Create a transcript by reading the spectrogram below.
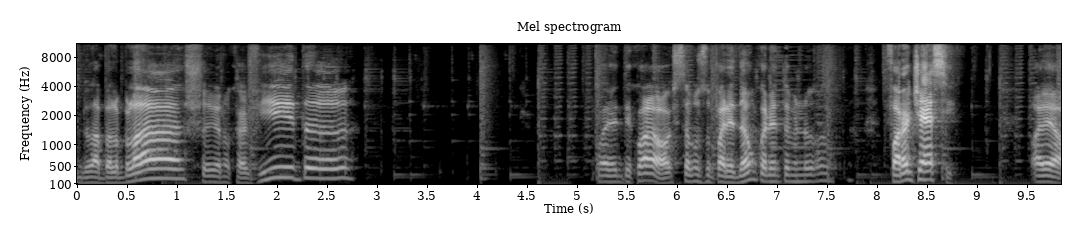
Blá blá blá, chegando com a vida. 44, ó, estamos no paredão, 40 minutos. Fora Jesse. Olha,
